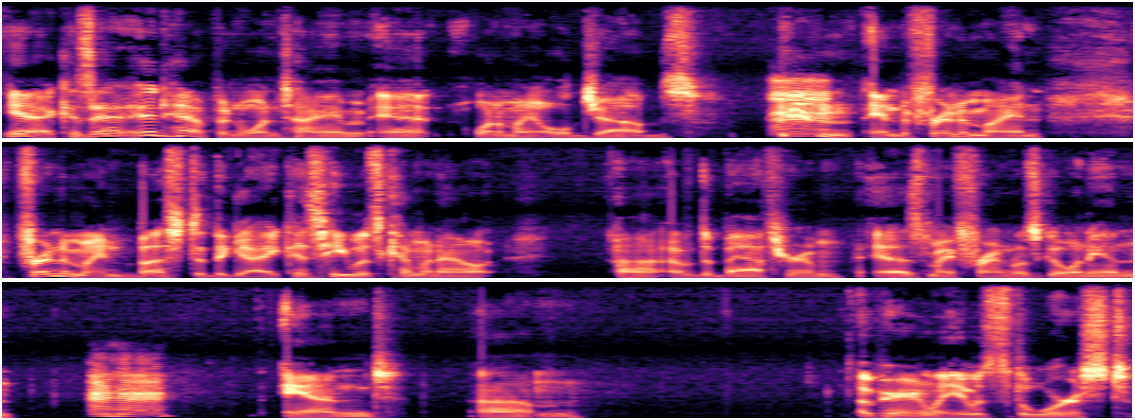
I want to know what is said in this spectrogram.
Yeah, because it happened one time at one of my old jobs, and a friend of mine, friend of mine, busted the guy because he was coming out uh, of the bathroom as my friend was going in, and um, apparently it was the worst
